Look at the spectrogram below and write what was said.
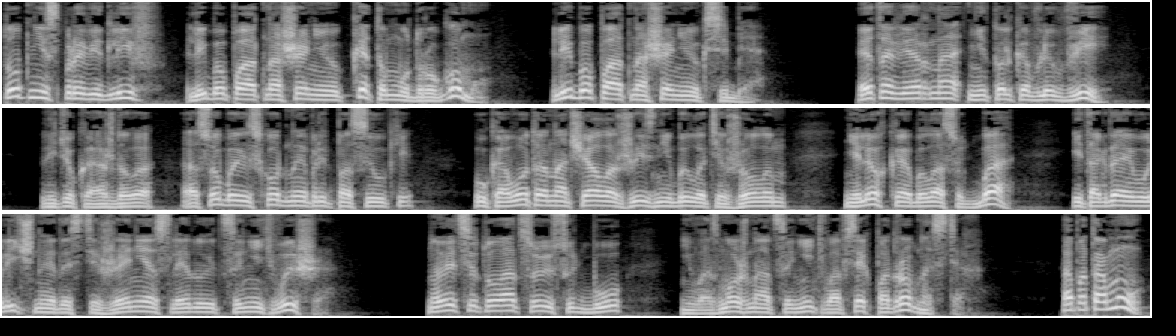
тот несправедлив либо по отношению к этому другому, либо по отношению к себе. Это верно не только в любви, ведь у каждого особые исходные предпосылки, у кого-то начало жизни было тяжелым, нелегкая была судьба — и тогда его личное достижение следует ценить выше. Но ведь ситуацию и судьбу невозможно оценить во всех подробностях. А потому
